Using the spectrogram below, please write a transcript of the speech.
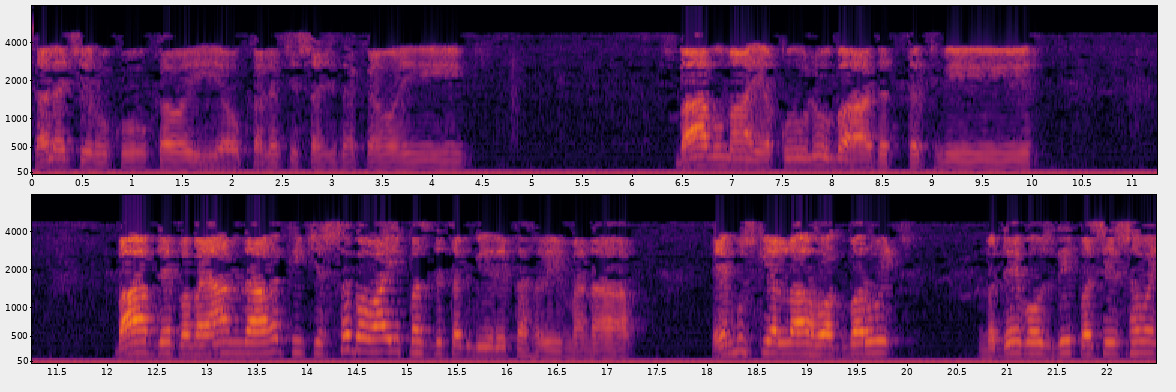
کله چې رکوع کوي او کله چې سجده کوي باب ما یقول بعد التکبیر باب دې په بیان دا کی چې سب وای پس د تکبیر تحریمنا اے مسکی الله اکبر وی نو دې بوز دې پسې سوي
